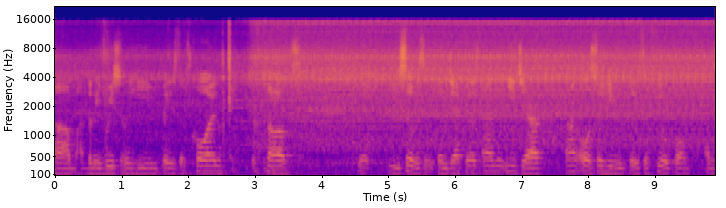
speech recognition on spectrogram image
um, I believe recently he replaced the coil, the plugs, the e-services injectors, and the EGR, and also he replaced the fuel pump. And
